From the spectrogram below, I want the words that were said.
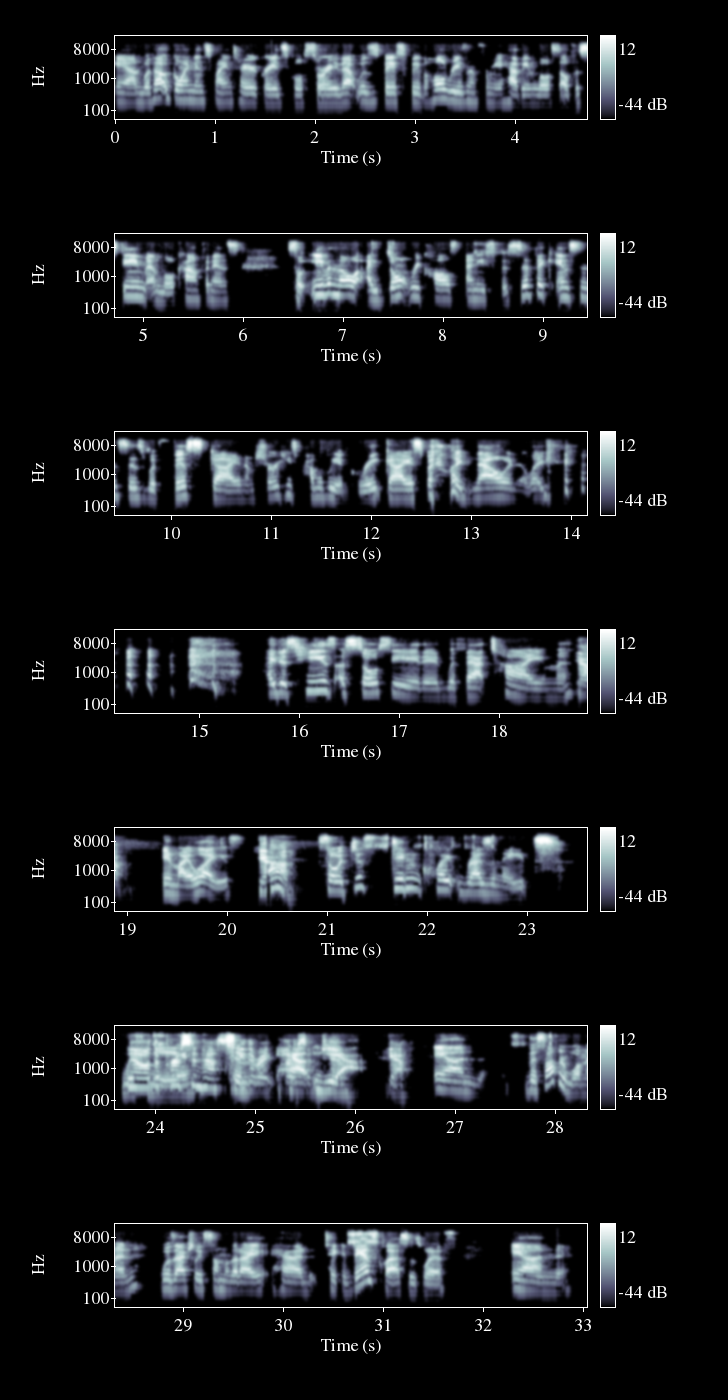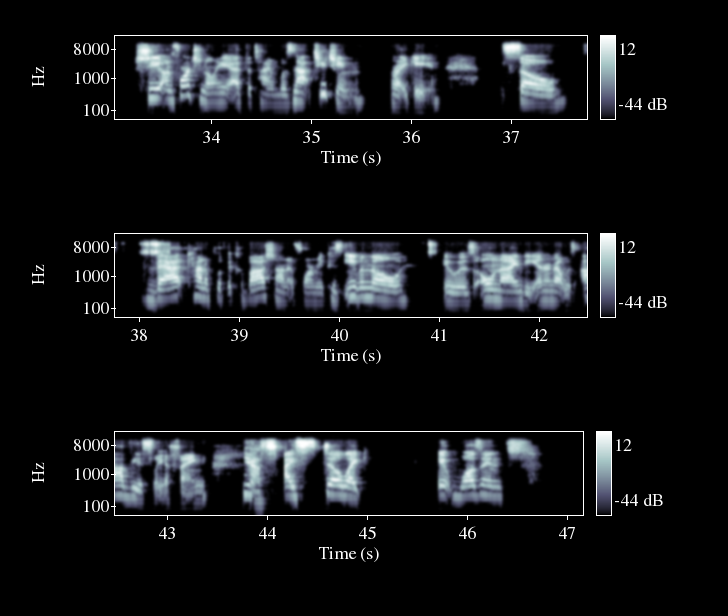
And without going into my entire grade school story, that was basically the whole reason for me having low self esteem and low confidence. So even though I don't recall any specific instances with this guy, and I'm sure he's probably a great guy, especially like now and like I just he's associated with that time yep. in my life. Yeah. So it just didn't quite resonate with No, the person has to, to be the right person. Have, yeah. Yeah. And this other woman was actually someone that I had taken dance classes with. And she unfortunately at the time was not teaching Reiki. So that kind of put the kibosh on it for me because even though it was 09, the internet was obviously a thing. Yes. I still like it wasn't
